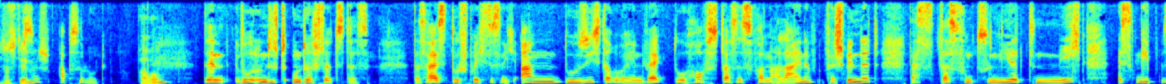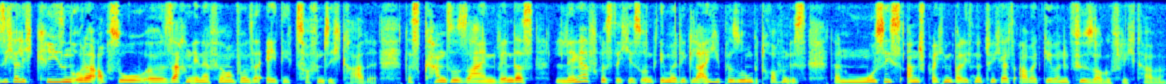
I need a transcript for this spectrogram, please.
systemisch? Absolut. Warum? Denn du unterstützt es. Das heißt, du sprichst es nicht an, du siehst darüber hinweg, du hoffst, dass es von alleine verschwindet. Das, das funktioniert nicht. Es gibt sicherlich Krisen oder auch so äh, Sachen in der Firma, wo man sagt, ey, die zoffen sich gerade. Das kann so sein. Wenn das längerfristig ist und immer die gleiche Person betroffen ist, dann muss ich es ansprechen, weil ich natürlich als Arbeitgeber eine Fürsorgepflicht habe.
